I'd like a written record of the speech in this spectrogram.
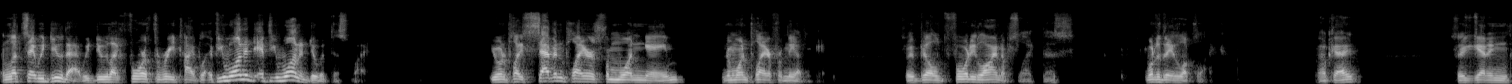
and let's say we do that. We do like four three type. If you wanted, if you want to do it this way, you want to play seven players from one game and one player from the other game. So we build forty lineups like this. What do they look like? Okay, so you're getting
